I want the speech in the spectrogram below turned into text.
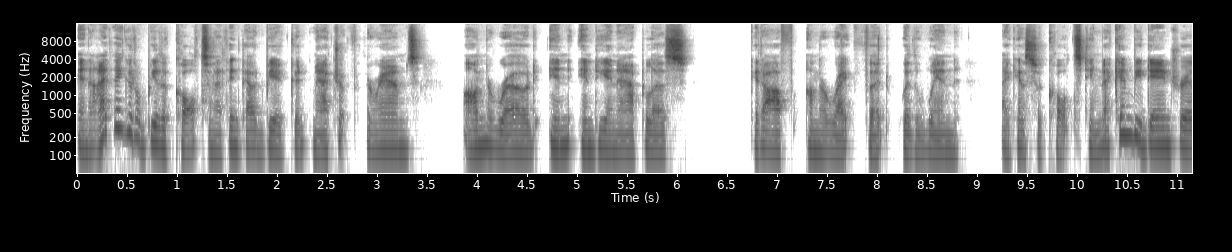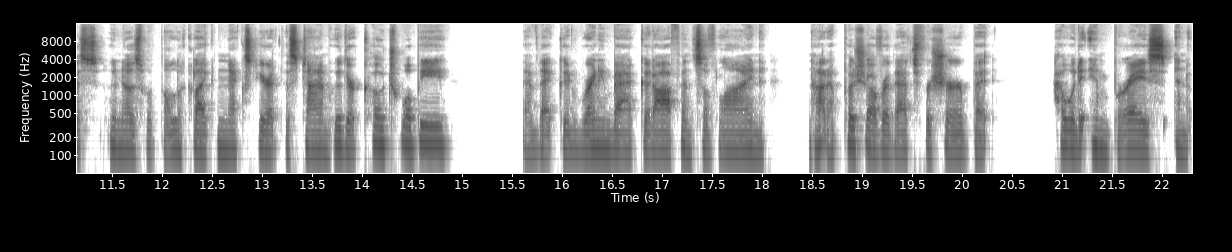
And I think it'll be the Colts, and I think that would be a good matchup for the Rams on the road in Indianapolis. Get off on the right foot with a win against a Colts team that can be dangerous. Who knows what they'll look like next year at this time, who their coach will be. They have that good running back, good offensive line. Not a pushover, that's for sure, but I would embrace an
